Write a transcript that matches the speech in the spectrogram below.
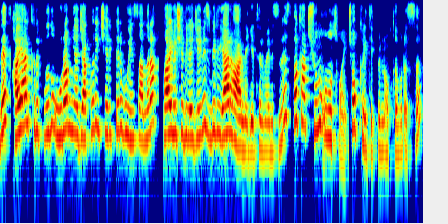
geldiklerinde hayal kırıklığına uğramayacakları içerikleri bu insanlara paylaşabileceğiniz bir yer haline getirmelisiniz. Fakat şunu unutmayın. Çok kritik bir nokta burası.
